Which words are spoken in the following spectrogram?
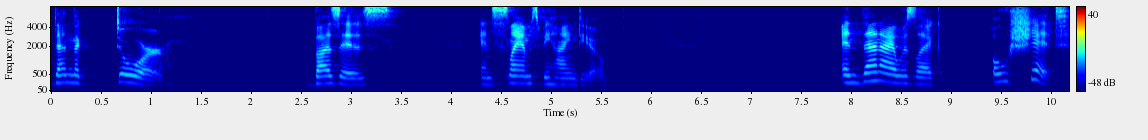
then the door buzzes and slams behind you. And then I was like, oh shit,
